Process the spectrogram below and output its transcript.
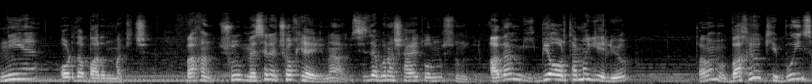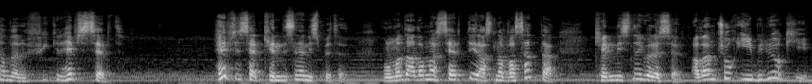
Niye? Orada barınmak için. Bakın şu mesele çok yaygın ha. Siz de buna şahit olmuşsunuzdur. Adam bir ortama geliyor. Tamam mı? Bakıyor ki bu insanların fikri hepsi sert. Hepsi sert kendisine nispeten. Normalde adamlar sert değil aslında vasat da kendisine göre sert. Adam çok iyi biliyor ki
